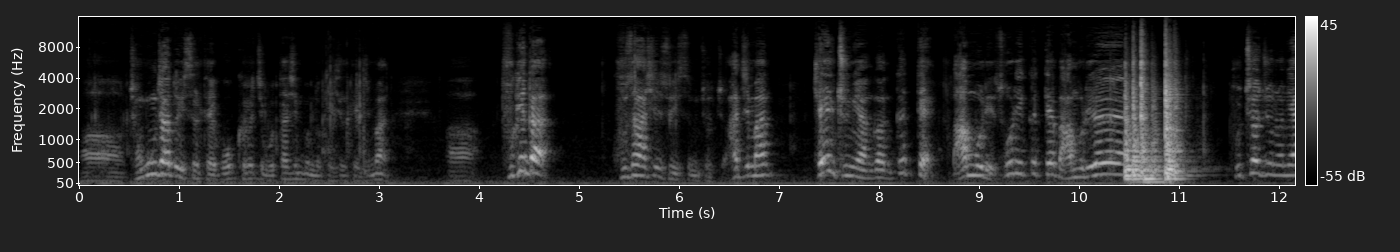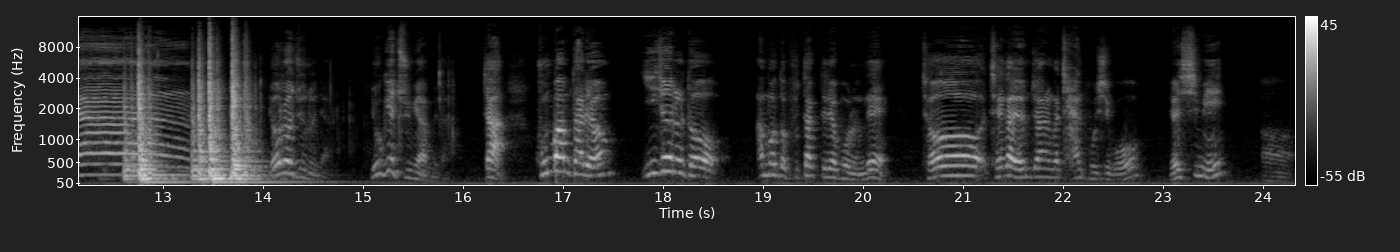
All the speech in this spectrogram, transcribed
어, 전공자도 있을 테고 그렇지 못하신 분도 계실 테지만 어, 두개 다 구사하실 수 있으면 좋죠. 하지만 제일 중요한 건 끝에 마무리 소리 끝에 마무리를 붙여주느냐 열어주느냐 요게 중요합니다. 자 군밤 타령 2절을 더 한 번 더 부탁드려 보는데 저 제가 연주하는 거 잘 보시고 열심히 어,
